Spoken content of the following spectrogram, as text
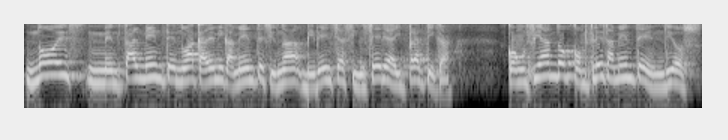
no es mentalmente, no académicamente, sino una vivencia sincera y práctica, confiando completamente en Dios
